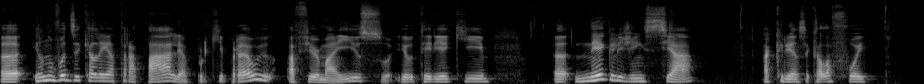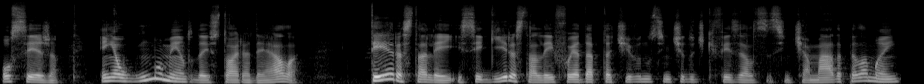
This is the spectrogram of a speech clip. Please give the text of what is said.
Uh, eu não vou dizer que a lei atrapalha, porque para eu afirmar isso, eu teria que uh, negligenciar a criança que ela foi. Ou seja, em algum momento da história dela, ter esta lei e seguir esta lei foi adaptativo no sentido de que fez ela se sentir amada pela mãe,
